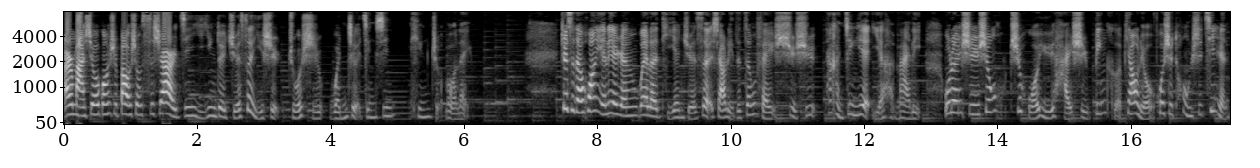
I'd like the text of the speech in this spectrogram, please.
而马修光是暴瘦四十二斤以应对角色一事，着实闻者惊心，听者落泪。这次的《荒野猎人》为了体验角色，小李子增肥蓄须，他很敬业，也很卖力。无论是生吃活鱼，还是冰河漂流，或是痛失亲人，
